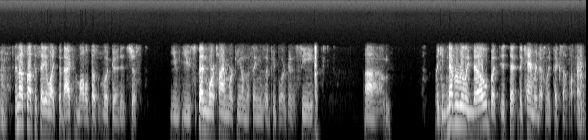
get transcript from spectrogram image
and that's not to say like the back of the model doesn't look good. It's just you you spend more time working on the things that people are going to see. Um, like you never really know, but it, the camera definitely picks up on it.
